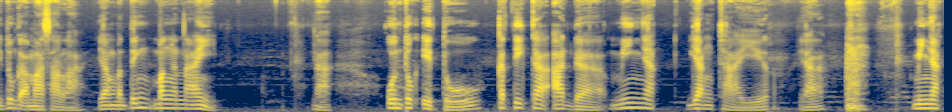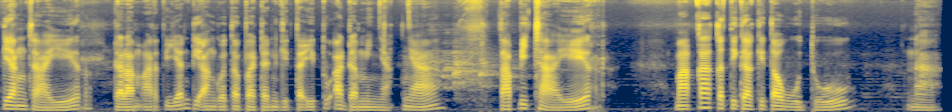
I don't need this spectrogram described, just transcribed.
itu nggak masalah. Yang penting mengenai. Nah, untuk itu ketika ada minyak yang cair, ya, minyak yang cair dalam artian di anggota badan kita itu ada minyaknya, tapi cair. Maka ketika kita wudhu, nah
